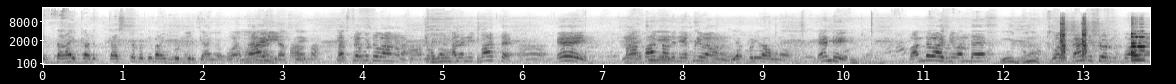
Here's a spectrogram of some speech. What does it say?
என் தாய் கஷ்டப்பட்டு வாங்கி கொடுத்துருக்காங்க. உன் தாய் கஷ்டப்பட்டு வாங்கினா அத நீ பார்த்த. ஏய் நான் பார்த்த அதை நீ எப்படி வாங்கணும் எப்படி வாங்கினேன்? ஏண்டி வந்தவாசி வந்த ஒரு பேங்க் ஸ்டோருக்கு போனேன்.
